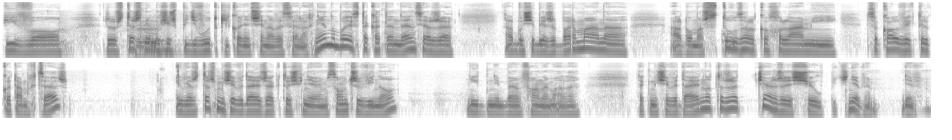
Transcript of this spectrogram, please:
piwo, że już też nie mhm. musisz pić wódki koniecznie na weselach, nie? No bo jest taka tendencja, że albo się bierze barmana, albo masz stół z alkoholami, cokolwiek tylko tam chcesz. I wiesz, też mi się wydaje, że jak ktoś, nie wiem, sączy wino, nigdy nie byłem fanem, ale tak mi się wydaje, no to, że ciężej jest się upić, nie wiem. Nie wiem,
